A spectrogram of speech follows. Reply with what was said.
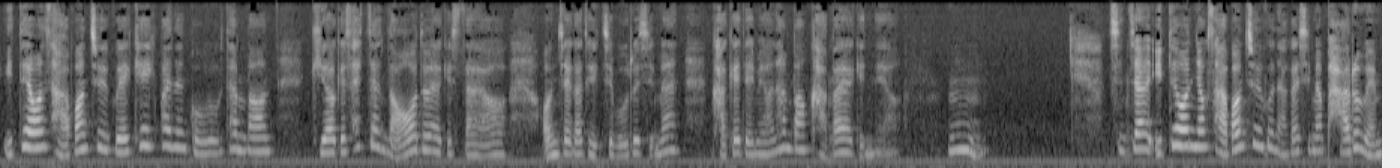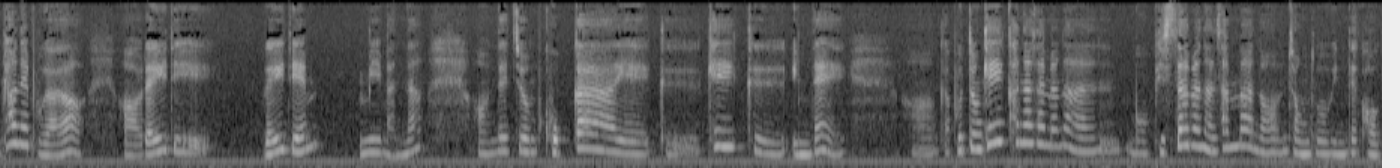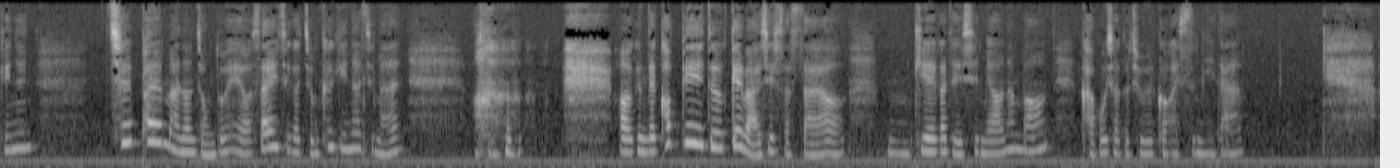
이태원 4번 출구에 케이크 파는 곳 한번 기억에 살짝 넣어둬야겠어요. 언제가 될지 모르지만 가게 되면 한번 가봐야겠네요. 음. 진짜 이태원역 4번 출구 나가시면 바로 왼편에 보여요. 어, 레이디, 레이디엠이 맞나? 어, 근데 좀 고가의 그 케이크인데, 어, 그러니까 보통 케이크 하나 사면 한, 뭐, 비싸면 한 3만원 정도인데, 거기는 7, 8만원 정도 해요. 사이즈가 좀 크긴 하지만. 어, 근데 커피도 꽤 맛있었어요. 음, 기회가 되시면 한번 가보셔도 좋을 것 같습니다.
